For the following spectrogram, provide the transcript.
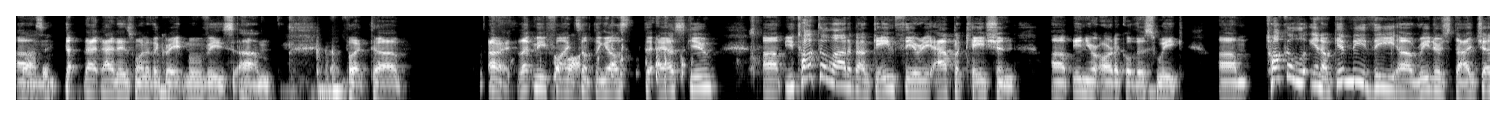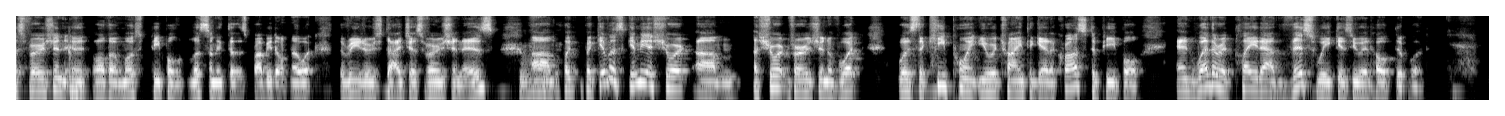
Classic. Um, that, that that is one of the great movies. Um, but uh, all right, let me find Football. something else to ask you. Um, you talked a lot about game theory application uh, in your article this week. Um, talk a you know, give me the uh, Reader's Digest version. uh, although most people listening to this probably don't know what the Reader's Digest version is um, but but give us give me a short um, a short version of what was the key point you were trying to get across to people and whether it played out this week as you had hoped it would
